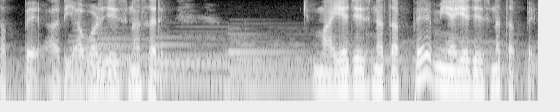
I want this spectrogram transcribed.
తప్పే. అది ఎవడు చేసినా సరే. మా అయ్య చేసినా తప్పే మీ అయ్య చేసినా తప్పే.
